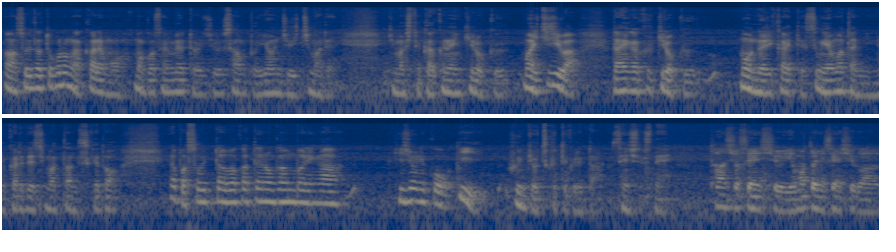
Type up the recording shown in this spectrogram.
まあ、そういったところが彼も、まあ、5000m13 分41まで来まして学年記録、まあ、一時は大学記録も塗り替えてすぐ山谷に抜かれてしまったんですけどやっぱそういった若手の頑張りが非常にこういい雰囲気を作ってくれた選手ですね。丹所選手、山谷選手が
